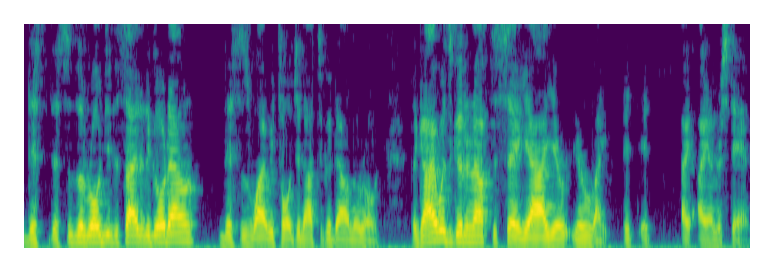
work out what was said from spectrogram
this this is the road you decided to go down. This is why we told you not to go down the road. The guy was good enough to say, yeah, you're you're right. It, it I, I understand.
